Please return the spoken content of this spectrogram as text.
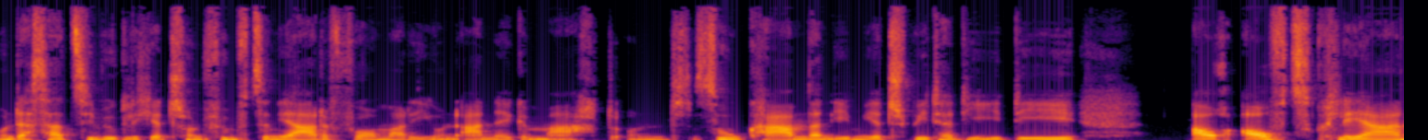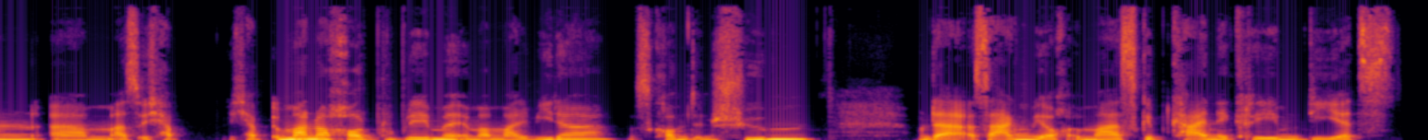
Und das hat sie wirklich jetzt schon 15 Jahre vor Marie und Anne gemacht. Und so kam dann eben jetzt später die Idee, auch aufzuklären. Ähm, also ich habe ich hab immer noch Hautprobleme, immer mal wieder. Es kommt in Schüben. Und da sagen wir auch immer, es gibt keine Creme, die jetzt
